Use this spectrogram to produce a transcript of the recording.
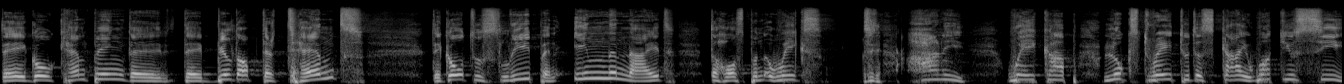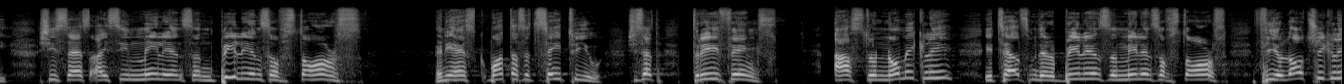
they go camping, they, they build up their tent, they go to sleep, and in the night, the husband awakes. He says, Honey, wake up, look straight to the sky. What do you see? She says, I see millions and billions of stars. And he asks, What does it say to you? She said, Three things. Astronomically, it tells me there are billions and millions of stars. Theologically,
